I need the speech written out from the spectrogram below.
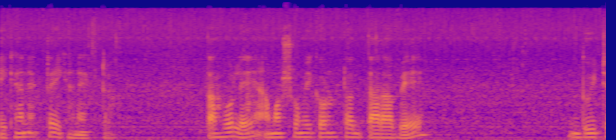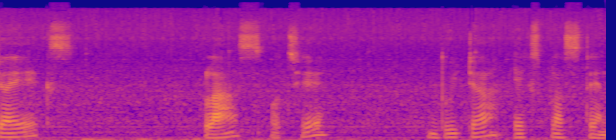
এখানে একটা এখানে একটা। তাহলে আমার সমীকরণটা দাঁড়াবে দুইটা এক্স প্লাস হচ্ছে দুইটা এক্স প্লাস টেন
